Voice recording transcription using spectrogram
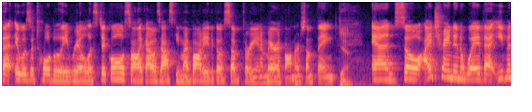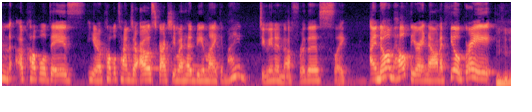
that it was a totally realistic goal. It's not like I was asking my body to go sub 3 in a marathon or something. Yeah. And so I trained in a way that even a couple days, you know, a couple times I was scratching my head being like, am I doing enough for this? Like I know I'm healthy right now and I feel great, mm-hmm.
